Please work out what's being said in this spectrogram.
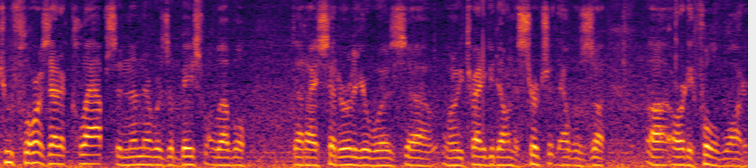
two floors that have collapsed, and then there was a basement level that I said earlier was uh, when we tried to get down to search it, that was uh, uh, already full of water.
